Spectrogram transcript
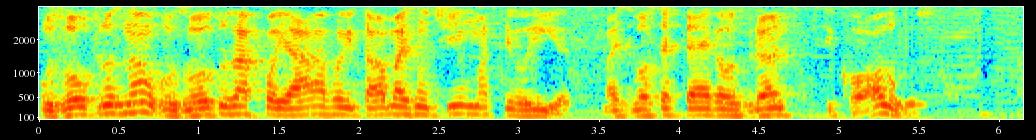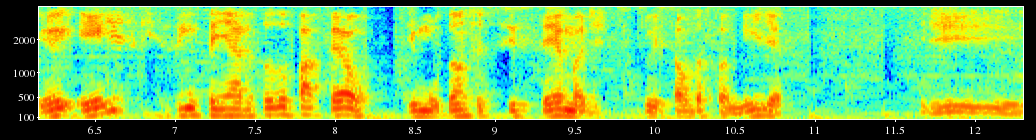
os outros não, os outros apoiavam e tal, mas não tinham uma teoria. Mas se você pega os grandes psicólogos, eles que desempenharam todo o papel de mudança de sistema, de destruição da família, de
